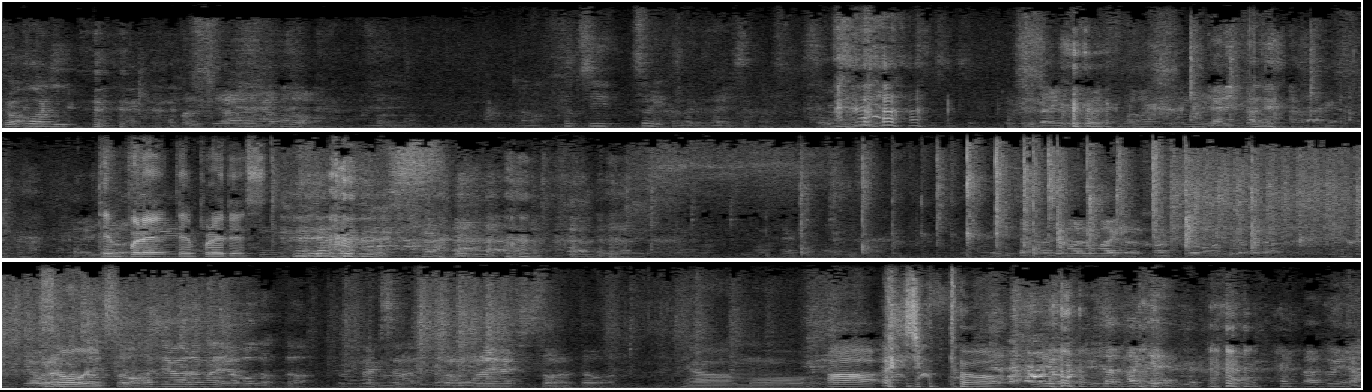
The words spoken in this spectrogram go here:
どこにいやありがとうあのプチつみくんがデザインしたから。さデザインがですやりかねテンプレテンプレです。始まる前から感じてもらってたから。いや俺もちょっそうと始まる前やばかった泣きそうになっ俺ももらい泣きしそうになったわ。いやーもうあーちょっと。いいよエビちゃん泣け。泣くんや。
